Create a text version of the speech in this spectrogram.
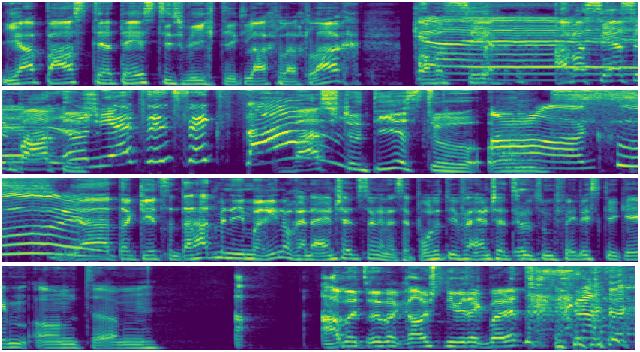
ja passt, der Test ist wichtig, lach, lach, lach. Aber sehr, aber sehr Und sympathisch. jetzt ist fix zusammen. Was studierst du? Und Oh, cool. ja, da geht's. Und dann hat mir die Marie noch eine Einschätzung, eine sehr positive Einschätzung zum Felix gegeben und ähm, Einmal drüber gerauscht, nie wieder gemeldet.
